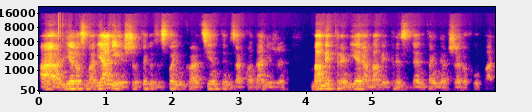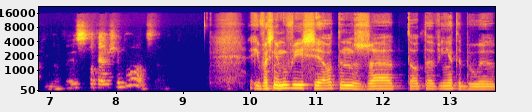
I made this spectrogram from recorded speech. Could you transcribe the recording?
A nie rozmawianie jeszcze do tego ze swoim koalicjentem, zakładanie, że mamy premiera, mamy prezydenta i na drzewo chłopaki, no to jest potężny błąd. No. I właśnie mówi się o tym, że to te winiety były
